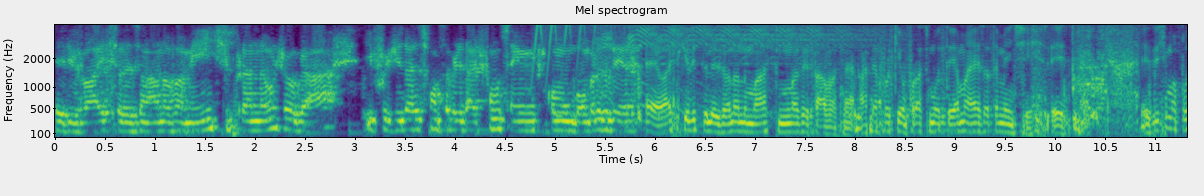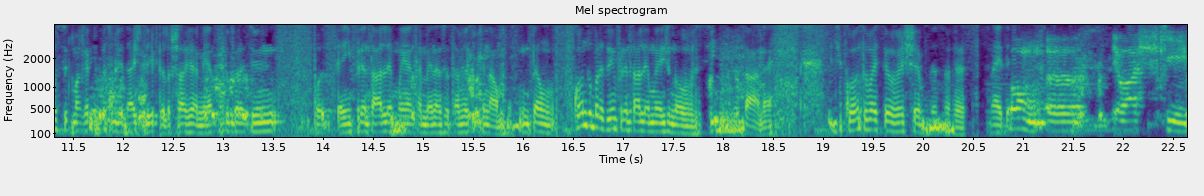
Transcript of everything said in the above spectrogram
ele vai se lesionar novamente para não jogar e fugir da responsabilidade como sempre, como um bom brasileiro. É, eu acho que ele se lesiona no máximo nas oitavas, né? Até porque o próximo tema é exatamente esse. Né? Existe uma, uma grande possibilidade ali, pelo chaveamento, do Brasil enfrentar a Alemanha também nas oitavas de final. Então, quando o Brasil enfrentar a Alemanha de novo, se tá, né? De quanto vai ser o vexame dessa vez? Bom, uh, eu acho que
